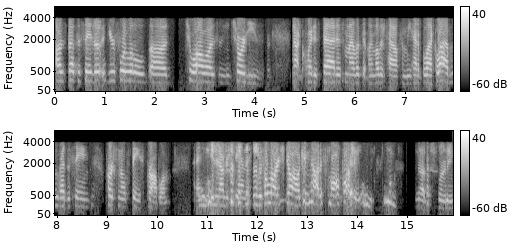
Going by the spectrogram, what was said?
I was about to say the your four little uh chihuahuas and chorgies are not quite as bad as when I lived at my mother's house and we had a black lab who had the same personal space problem. And he didn't understand that he was a large dog and not a small puppy. That's funny.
